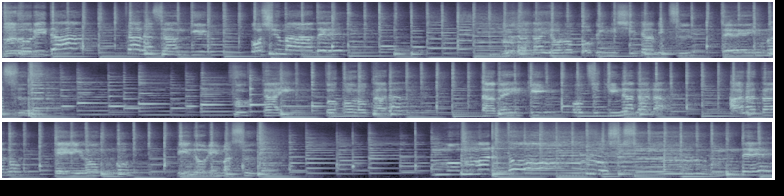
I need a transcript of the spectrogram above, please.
フロリダからサンギル星まで。無駄な喜びにしがみついています。深いところからため息をつきながらあなたの平穏を祈ります。モンマルトールを進んで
